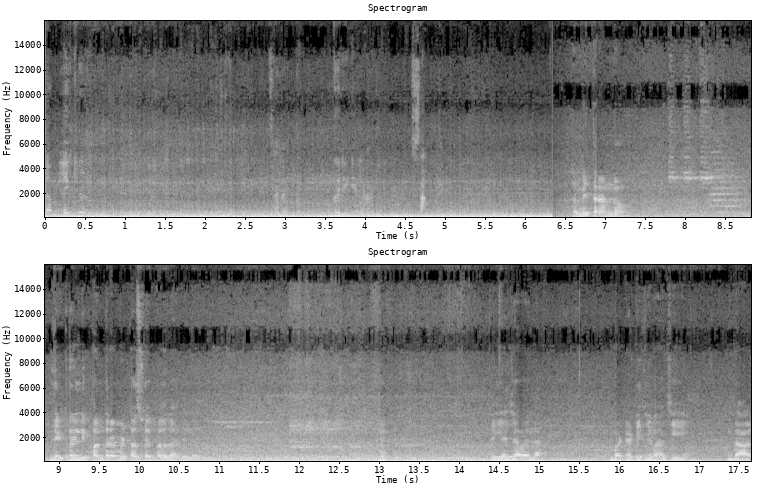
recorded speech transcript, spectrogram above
दमले खेळून. चला घरी गेल्यावर सांगते. तर मित्रांनो लिटरली पंधरा मिनटात स्वयंपाक झालेला आहे. तर या जेवायला बटाट्याची भाजी डाळ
